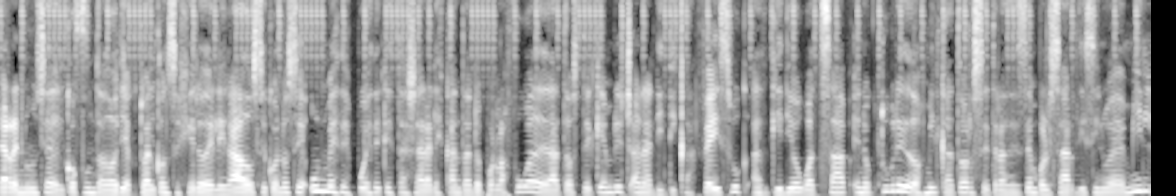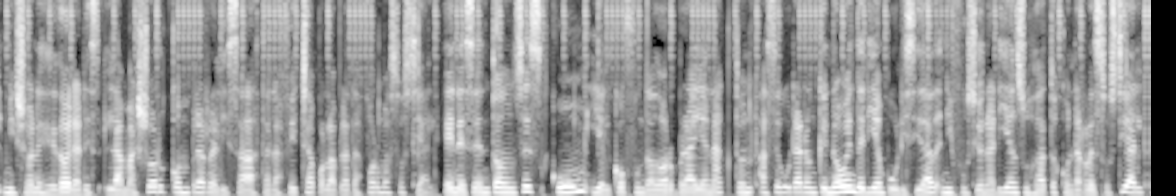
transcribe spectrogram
La renuncia del cofundador y actual consejero delegado se conoce un mes después de que estallara el escándalo por la fuga de datos de Cambridge Analytica. Facebook adquirió WhatsApp en octubre de 2014 tras desembolsar 19 mil millones de dólares, la mayor compra realizada hasta la fecha por la plataforma social. En ese entonces, Kun y el cofundador Brian Acton aseguraron que no venderían publicidad ni fusionarían sus datos con la red social,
